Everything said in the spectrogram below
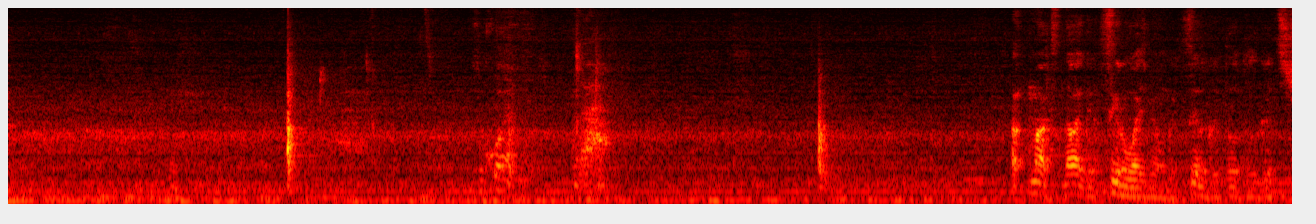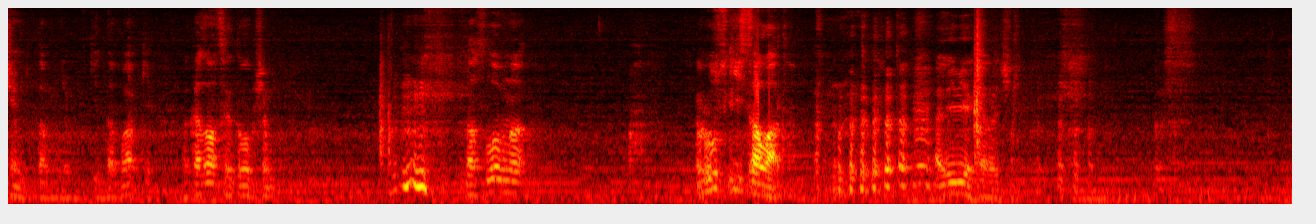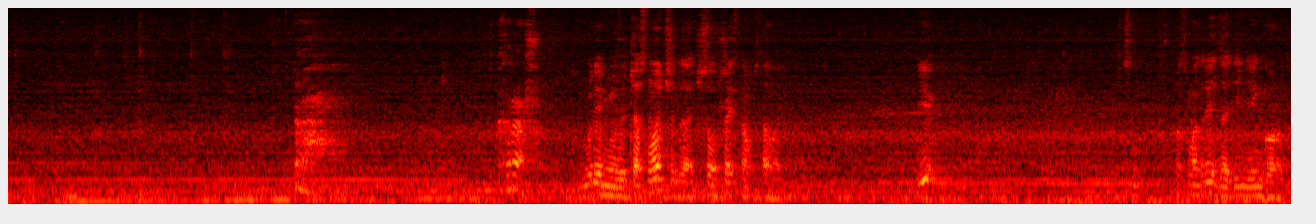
Сухое? Да. А, Макс, давай, говорит, сыр возьмем. Говорит, сыр, говорит, вот, говорит, с чем-то там у него какие-то добавки. Оказался это, в общем, дословно русский салат. Оливье, короче. Хорошо. Время уже час ночи, да, часов шесть нам вставать. И посмотреть за один день город.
